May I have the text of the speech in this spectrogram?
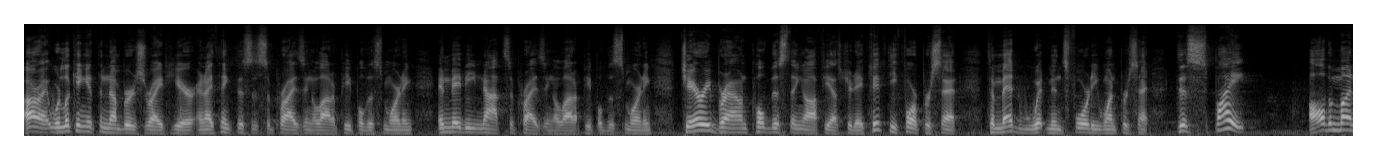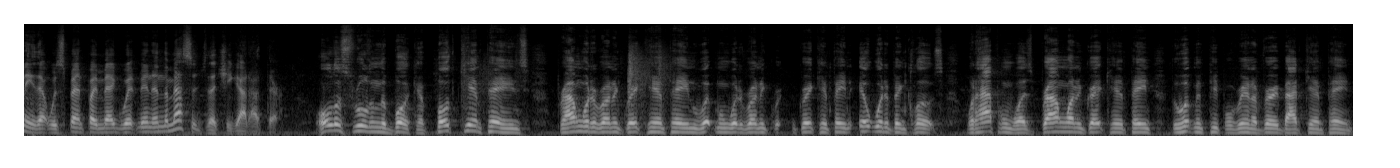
All right, we're looking at the numbers right here, and I think this is surprising a lot of people this morning, and maybe not surprising a lot of people this morning. Jerry Brown pulled this thing off yesterday, 54% to Meg Whitman's 41%, despite all the money that was spent by Meg Whitman and the message that she got out there. Oldest rule in the book. If both campaigns, Brown would have run a great campaign, Whitman would have run a great campaign, it would have been close. What happened was Brown won a great campaign, the Whitman people ran a very bad campaign.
